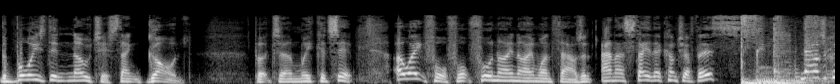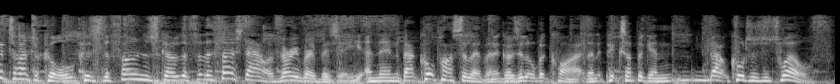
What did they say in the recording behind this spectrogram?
The boys didn't notice, thank God. But um, we could see it. Oh eight four four four nine nine one thousand. Anna, stay there. Come to you after this. Now's a good time to call because the phones go the, for the first hour very very busy, and then about quarter past eleven it goes a little bit quiet. Then it picks up again about quarter to twelve.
